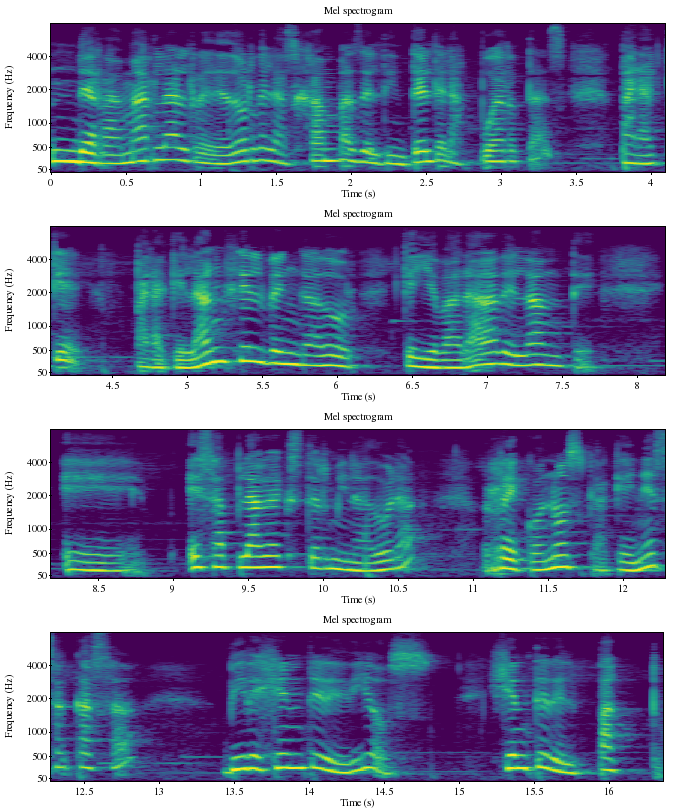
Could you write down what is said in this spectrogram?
derramarla alrededor de las jambas del dintel de las puertas. ¿Para qué? Para que el ángel vengador que llevará adelante eh, esa plaga exterminadora reconozca que en esa casa vive gente de Dios, gente del pacto,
